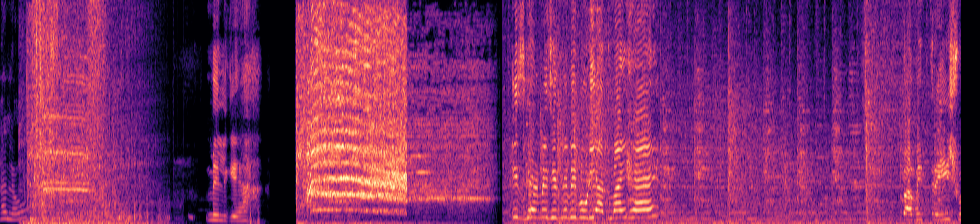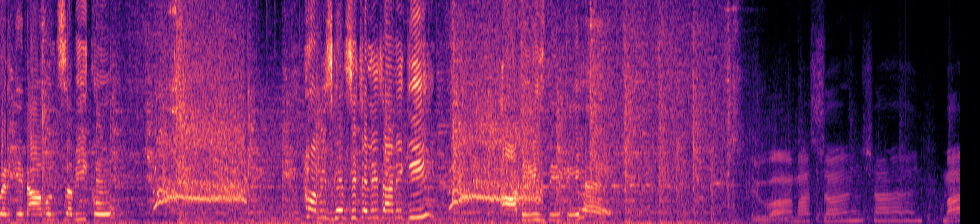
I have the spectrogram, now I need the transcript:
हेलो। मिल गया। इस घर में जितने भी बूढ़ी आत्माएँ हैं पवित्र ईश्वर के नाम उन सभी को हम इस घर से चले जाने की आदेश देते हैं। You are my sunshine, my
